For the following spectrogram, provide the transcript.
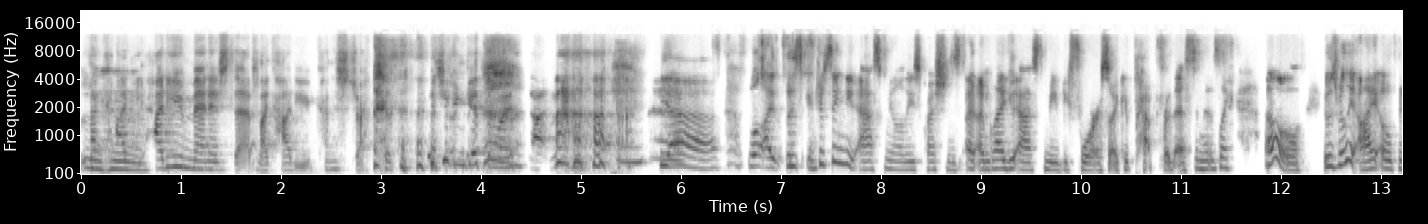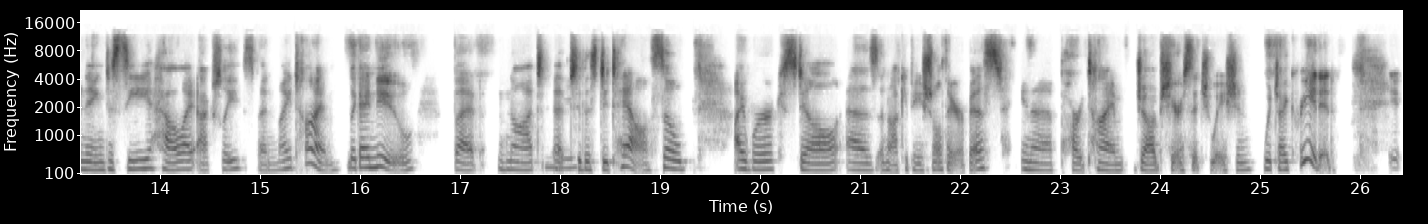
like mm-hmm. how, do you, mm-hmm. how, do you, manage that like how do you kind of structure that you can get the most done yeah well I, it's interesting you asked me all these questions I, i'm glad you asked me before so i could prep for this and it's like oh it was really eye-opening to see how i actually spend my time like i knew but not mm-hmm. to this detail. So I work still as an occupational therapist in a part time job share situation, which I created. It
